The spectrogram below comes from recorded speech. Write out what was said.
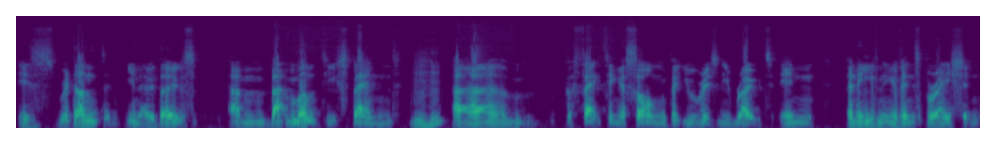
is redundant you know those um, that month you spend Mm-hmm. um, perfecting a song that you originally wrote in an evening of inspiration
